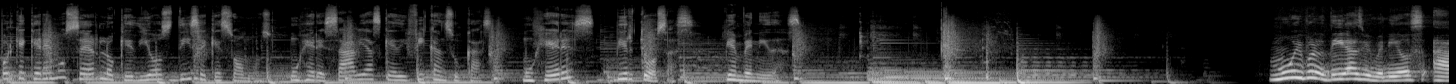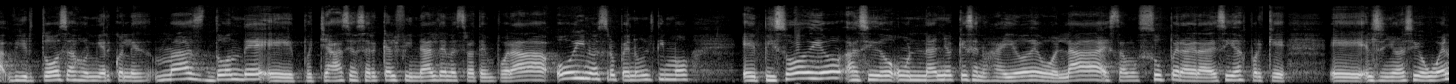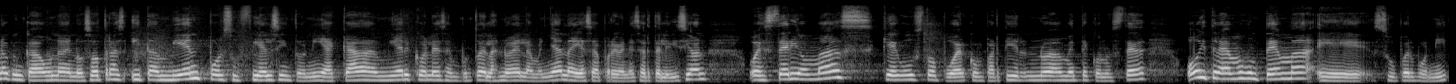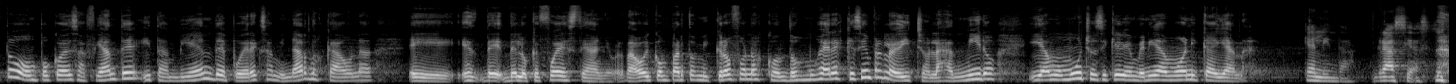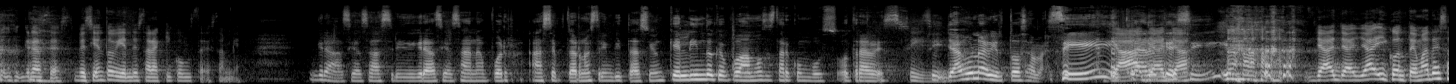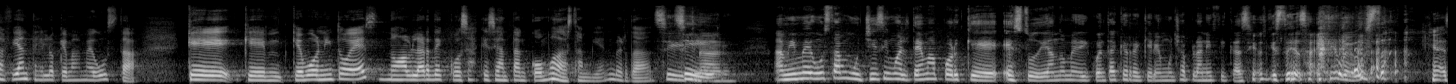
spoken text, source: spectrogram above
porque queremos ser lo que Dios dice que somos, mujeres sabias que edifican su casa, mujeres virtuosas. Bienvenidas. Muy buenos días, bienvenidos a Virtuosas, un miércoles más donde eh, pues ya se acerca el final de nuestra temporada. Hoy nuestro penúltimo episodio. Ha sido un año que se nos ha ido de volada. Estamos súper agradecidas porque eh, el Señor ha sido bueno con cada una de nosotras y también por su fiel sintonía cada miércoles en punto de las 9 de la mañana, ya sea por Ebenezer Televisión o Estéreo Más. Qué gusto poder compartir nuevamente con usted. Hoy traemos un tema eh, súper bonito, un poco desafiante y también de poder examinarnos cada una eh, de, de, lo que fue este año, ¿verdad? Hoy comparto micrófonos con dos mujeres que siempre lo he dicho, las admiro y amo mucho, así que bienvenida Mónica y Ana. Qué linda, gracias, gracias. Me siento bien de estar aquí con ustedes también. Gracias Astrid y gracias Ana por aceptar nuestra invitación. Qué lindo que podamos estar con vos otra vez. Sí, sí ya es una virtuosa más. Sí, ya, claro ya, que ya. sí. ya, ya, ya. Y con temas desafiantes es lo que más me gusta. Qué, qué, qué bonito es no hablar de cosas que sean tan cómodas también, ¿verdad? Sí, Sí. claro. A mí me gusta muchísimo el tema porque estudiando me di cuenta que requiere mucha planificación, que ustedes saben que me gusta.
